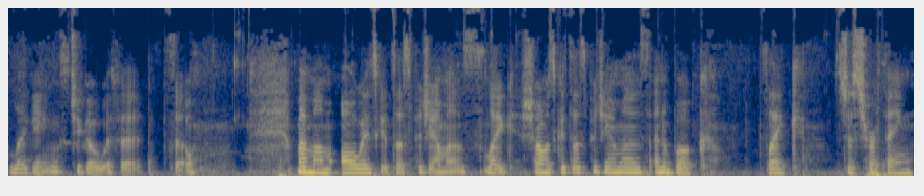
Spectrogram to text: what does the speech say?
leggings to go with it. So my mom always gets us pajamas. Like she always gets us pajamas and a book. It's like, it's just her thing.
